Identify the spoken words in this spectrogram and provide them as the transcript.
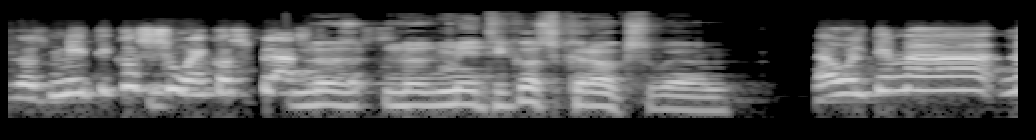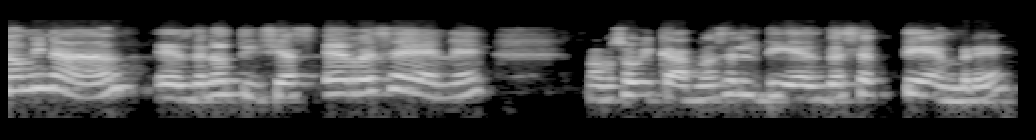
los míticos suecos plásticos. los, los míticos crocs, weón. La última nominada es de Noticias RCN. Vamos a ubicarnos el 10 de septiembre,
